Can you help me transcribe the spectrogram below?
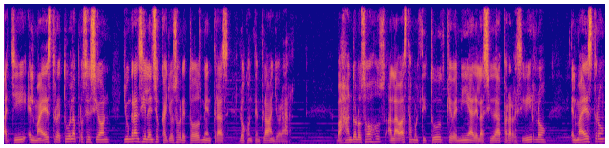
Allí el maestro detuvo la procesión y un gran silencio cayó sobre todos mientras lo contemplaban llorar. Bajando los ojos a la vasta multitud que venía de la ciudad para recibirlo, el maestro,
